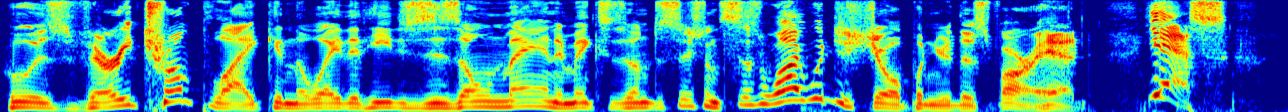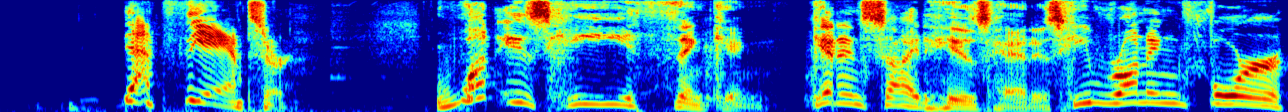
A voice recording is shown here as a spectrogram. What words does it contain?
who is very Trump like in the way that he's his own man and makes his own decisions, says, why would you show up when you're this far ahead? Yes, that's the answer. What is he thinking? Get inside his head. Is he running for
